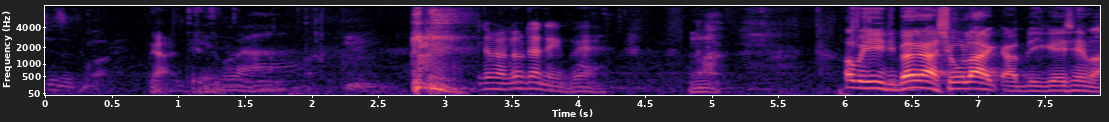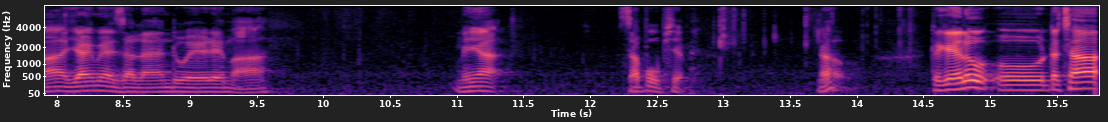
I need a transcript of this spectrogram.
ကျေးဇူးတင်ပါတယ်ညကျေးဇူးပါတော်တော်လှုပ်တတ်နေပဲ ဟုတ်ပြီဒီဘက်က show like application မှာရိုက်မဲ့ဇလန်တွေထဲမှာမင်းကဇက်ပုတ်ဖြစ်မယ်နော်တကယ်လို့ဟိုတခြား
